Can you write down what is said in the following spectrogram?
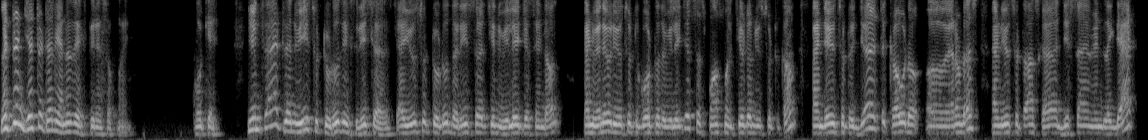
Let me just tell you another experience of mine. Okay. In fact, when we used to do this research, I used to do the research in villages and all. And whenever you used to go to the villages, small children used to come and they used to just crowd uh, around us and used to ask uh, this and like that.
